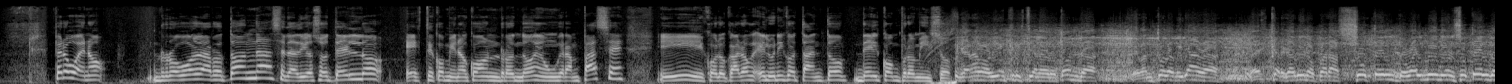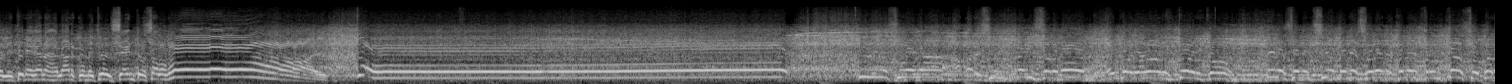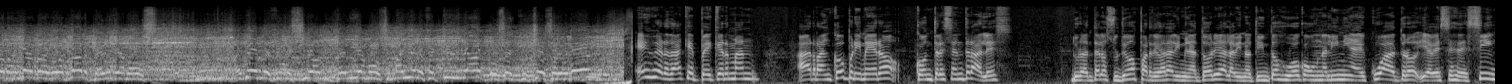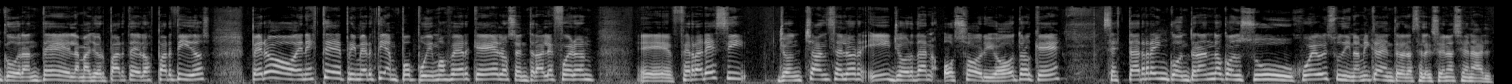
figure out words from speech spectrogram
Pero bueno, robó la rotonda, se la dio a Soteldo, este combinó con Rondón en un gran pase y colocaron el único tanto del compromiso. Ganaba bien Cristian la rotonda, levantó la mirada, la descarga vino para Soteldo, va el en Soteldo, le tiene ganas al arco, metió el centro, salvo gol. Verdad que Peckerman arrancó primero con tres centrales. Durante los últimos partidos de la eliminatoria, la Vinotinto jugó con una línea de cuatro y a veces de cinco durante la mayor parte de los partidos. Pero en este primer tiempo pudimos ver que los centrales fueron eh, Ferraresi, John Chancellor y Jordan Osorio, otro que se está reencontrando con su juego y su dinámica dentro de la selección nacional.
